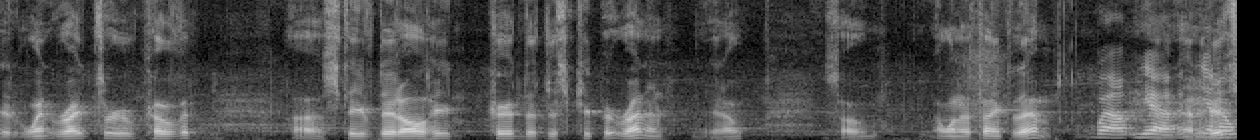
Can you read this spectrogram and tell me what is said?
it went right through COVID. Uh, Steve did all he could to just keep it running. You know, so I want to thank them. Well, yeah, and, and you know,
